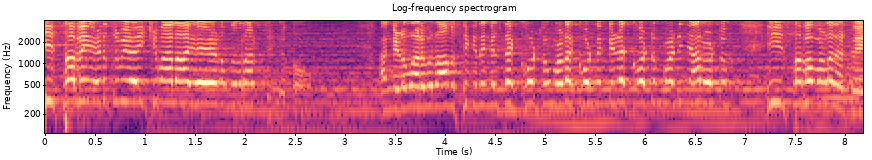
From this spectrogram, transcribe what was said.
ഈ സഭയെ എടുത്തുപയോഗിക്കുമാറാകണമെന്ന് പ്രാർത്ഥിക്കുന്നു. അങ്ങയുടെ വരവ് താമസിക്കുന്നെങ്കിൽ തെക്കോട്ടും വടക്കോട്ടും കിഴക്കോട്ടും പടിഞ്ഞാറോട്ടും ഈ സഭ വളരട്ടെ.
